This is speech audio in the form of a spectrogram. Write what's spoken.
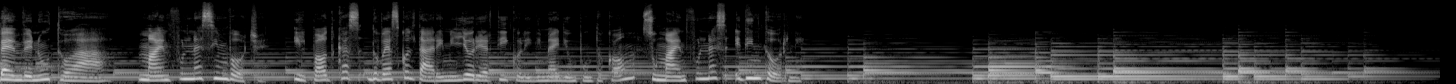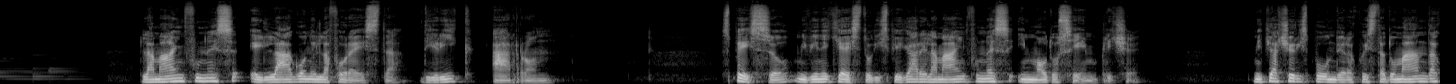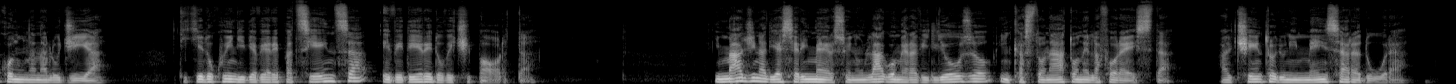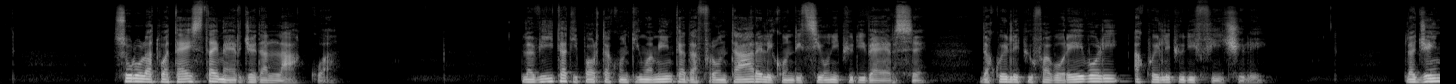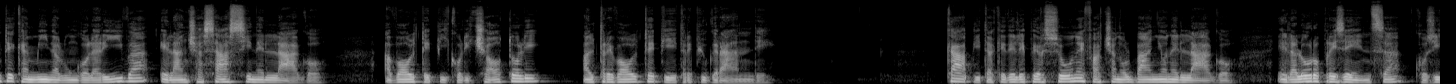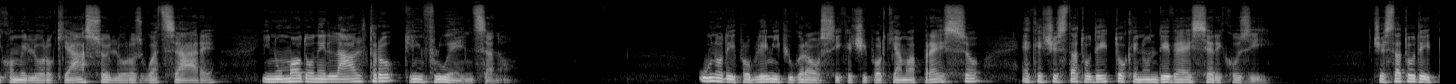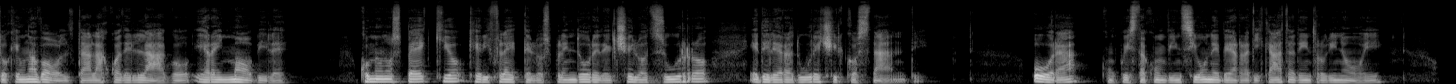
Benvenuto a Mindfulness in Voce, il podcast dove ascoltare i migliori articoli di medium.com su mindfulness e dintorni. La mindfulness e il lago nella foresta di Rick Arron. Spesso mi viene chiesto di spiegare la mindfulness in modo semplice. Mi piace rispondere a questa domanda con un'analogia. Ti chiedo quindi di avere pazienza e vedere dove ci porta. Immagina di essere immerso in un lago meraviglioso incastonato nella foresta, al centro di un'immensa radura. Solo la tua testa emerge dall'acqua. La vita ti porta continuamente ad affrontare le condizioni più diverse, da quelle più favorevoli a quelle più difficili. La gente cammina lungo la riva e lancia sassi nel lago, a volte piccoli ciottoli, altre volte pietre più grandi. Capita che delle persone facciano il bagno nel lago e la loro presenza, così come il loro chiasso e il loro sguazzare, in un modo o nell'altro ti influenzano. Uno dei problemi più grossi che ci portiamo appresso è che ci è stato detto che non deve essere così c'è stato detto che una volta l'acqua del lago era immobile, come uno specchio che riflette lo splendore del cielo azzurro e delle radure circostanti. Ora, con questa convinzione ben radicata dentro di noi,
